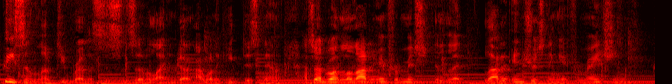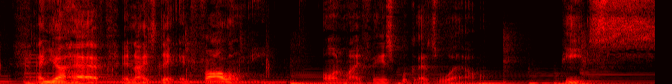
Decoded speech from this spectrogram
Peace and love to you, brothers and sisters of Dark. I want to keep this down. I talked about a lot of information, a lot of interesting information, and y'all have a nice day. And follow me on my Facebook as well. Peace.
